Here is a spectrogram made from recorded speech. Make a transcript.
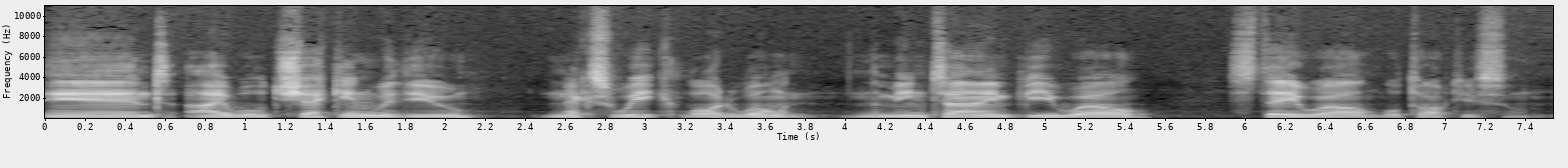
And I will check in with you next week, Lord willing. In the meantime, be well, stay well. We'll talk to you soon.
